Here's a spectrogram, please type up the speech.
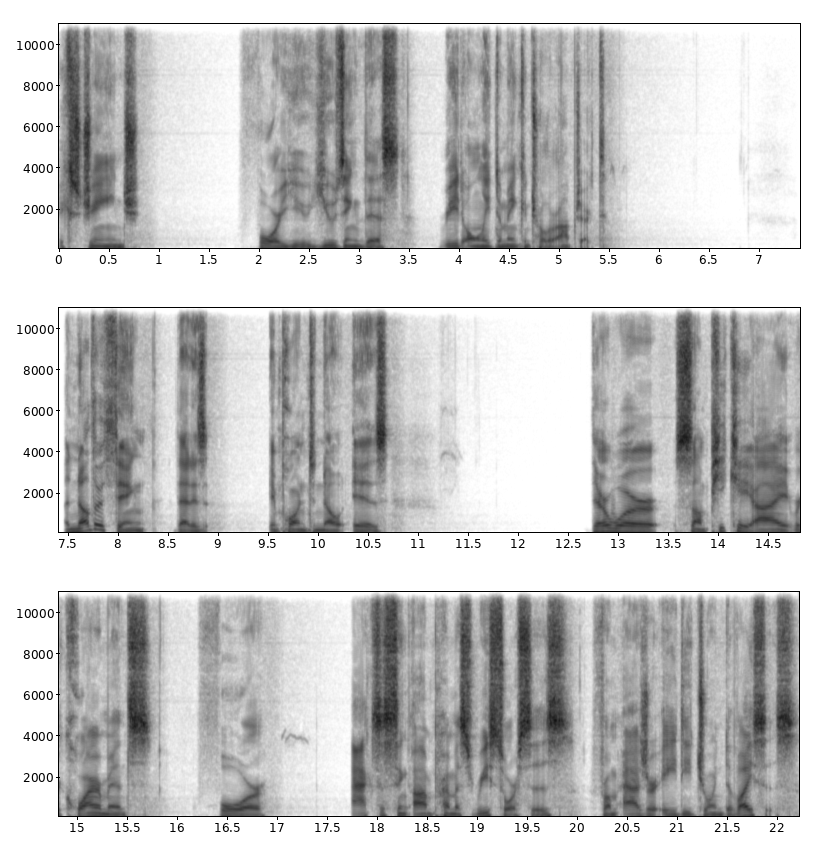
exchange for you using this read only domain controller object. Another thing that is important to note is there were some PKI requirements for accessing on premise resources from Azure AD joined devices.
